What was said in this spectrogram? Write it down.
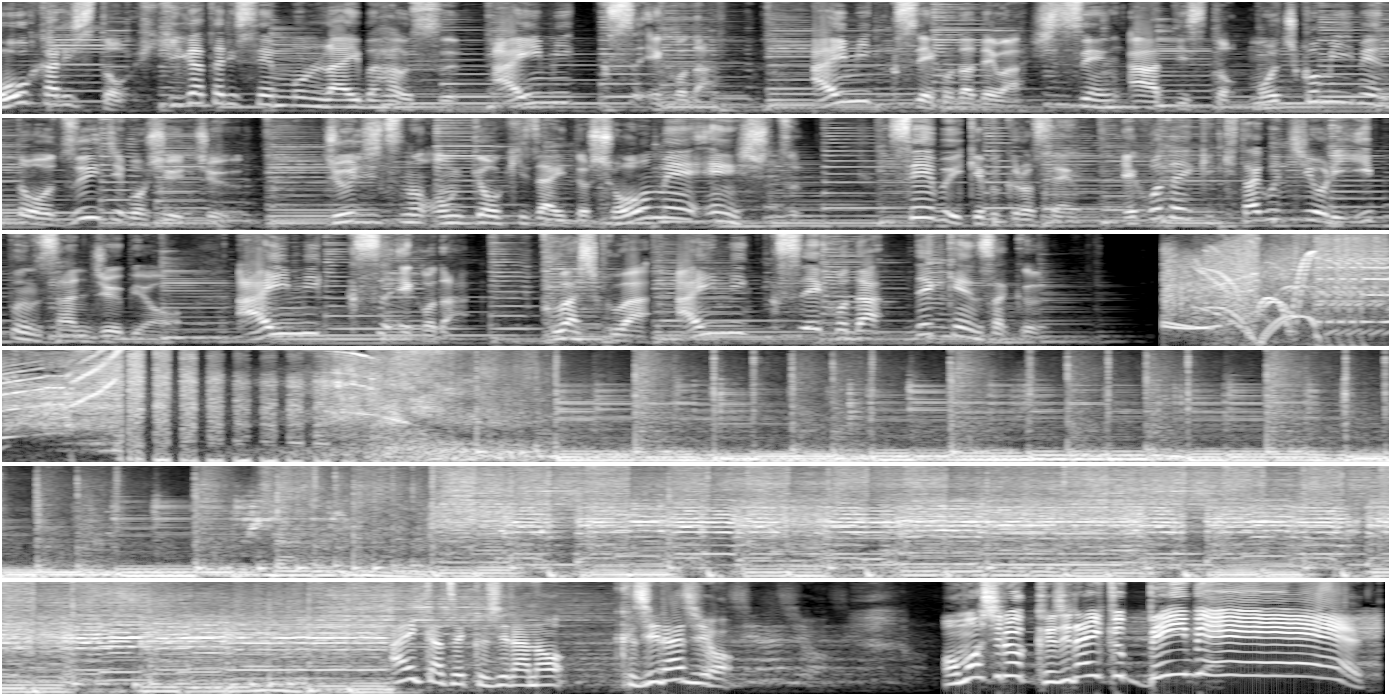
ボーカリスト弾き語り専門ライブハウス iMix エコダ。iMix エコダでは出演アーティスト持ち込みイベントを随時募集中。充実の音響機材と照明演出。西武池袋線エコダ駅北口より1分30秒。iMix エコダ。詳しくは iMix エコダで検索。風クジラのクジラジオ。面白クジラ行くベイベー！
